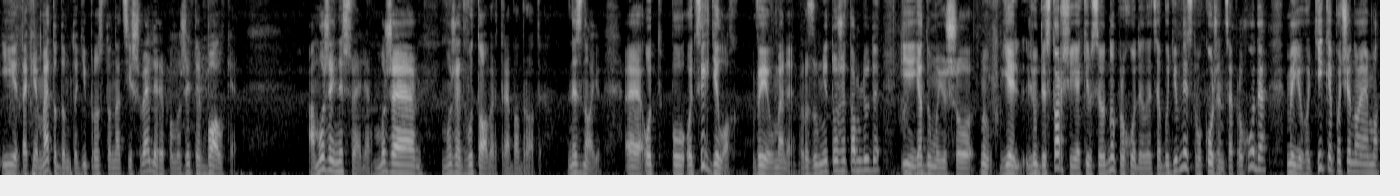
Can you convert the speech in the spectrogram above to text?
і таким методом тоді просто на ці швелери положити балки. А може й не швелер, може, може двутовер треба брати. Не знаю. Е, от по оцих ділах ви у мене розумні теж там люди. І я думаю, що ну, є люди старші, які все одно проходили це будівництво. Кожен це проходить. Ми його тільки починаємо,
